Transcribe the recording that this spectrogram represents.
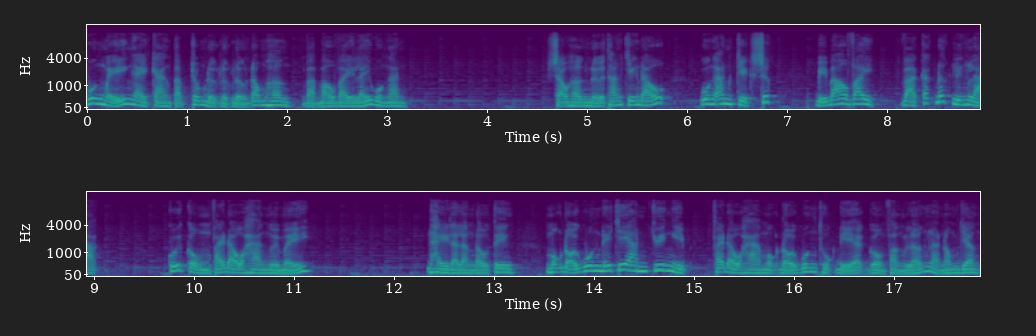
quân Mỹ ngày càng tập trung được lực lượng đông hơn và bao vây lấy quân Anh. Sau hơn nửa tháng chiến đấu, quân Anh kiệt sức, bị bao vây và cắt đứt liên lạc. Cuối cùng phải đầu hàng người Mỹ. Đây là lần đầu tiên một đội quân đế chế Anh chuyên nghiệp phải đầu hàng một đội quân thuộc địa gồm phần lớn là nông dân.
